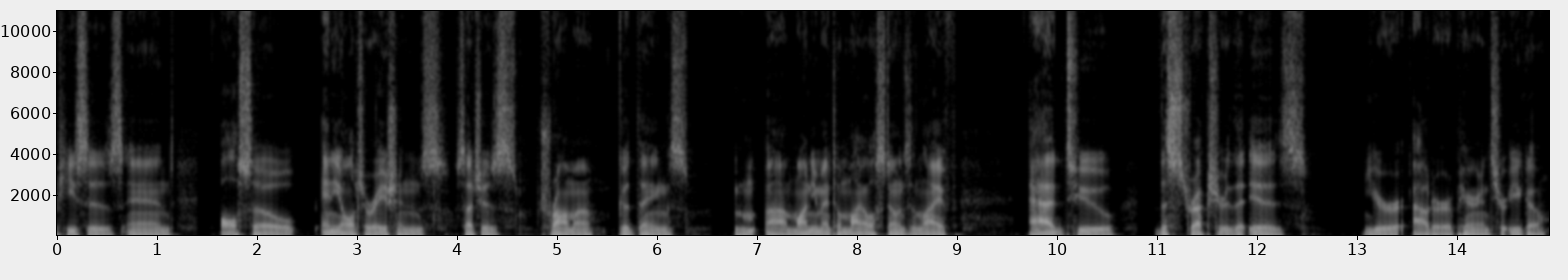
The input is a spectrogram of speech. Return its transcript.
pieces and also any alterations such as trauma, good things, uh, monumental milestones in life add to the structure that is your outer appearance, your ego.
